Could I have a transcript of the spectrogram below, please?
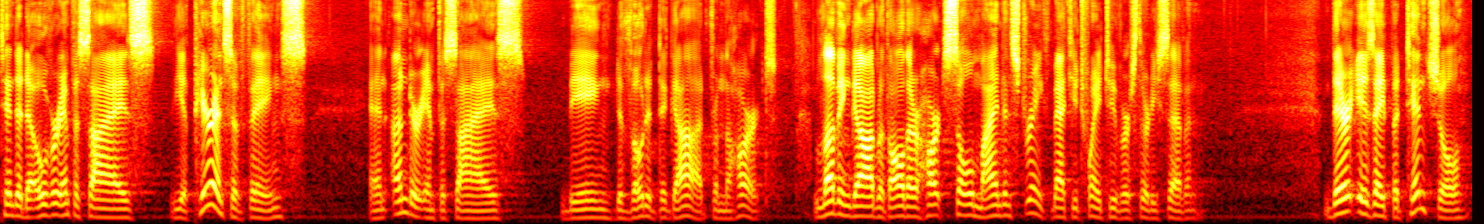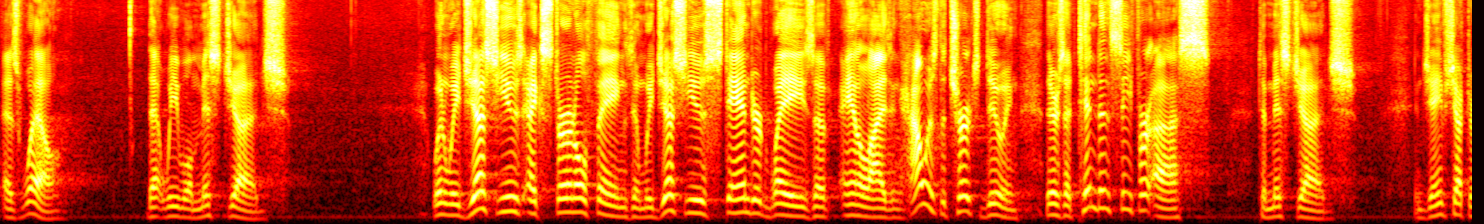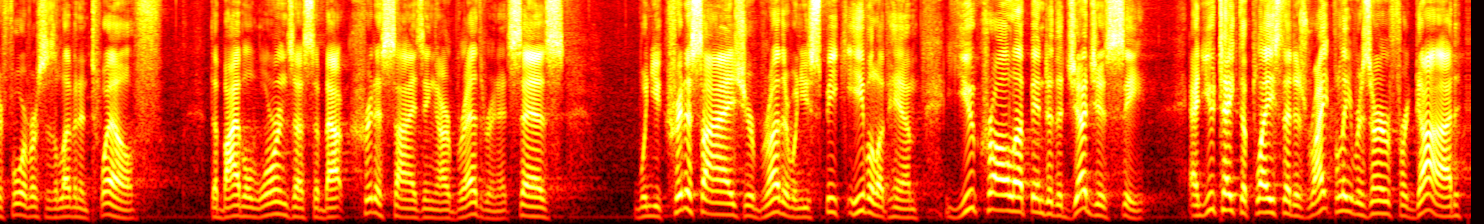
tended to overemphasize the appearance of things and underemphasize being devoted to God from the heart, loving God with all their heart, soul, mind, and strength. Matthew 22, verse 37. There is a potential as well that we will misjudge when we just use external things and we just use standard ways of analyzing how is the church doing, there's a tendency for us to misjudge. In James chapter 4 verses 11 and 12, the Bible warns us about criticizing our brethren. It says, when you criticize your brother, when you speak evil of him, you crawl up into the judge's seat and you take the place that is rightfully reserved for God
